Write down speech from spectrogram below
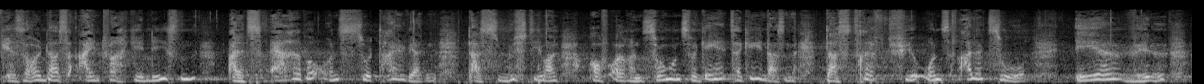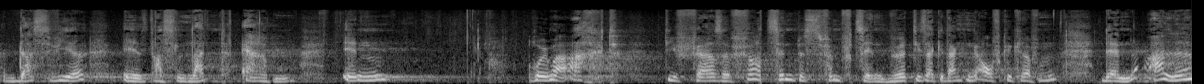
Wir sollen das einfach genießen, als Erbe uns zuteil werden. Das müsst ihr mal auf euren Zungen zergehen lassen. Das trifft für uns alle zu. Er will, dass wir äh, das Land erben. In Römer 8 die Verse 14 bis 15 wird dieser Gedanken aufgegriffen. Denn alle,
